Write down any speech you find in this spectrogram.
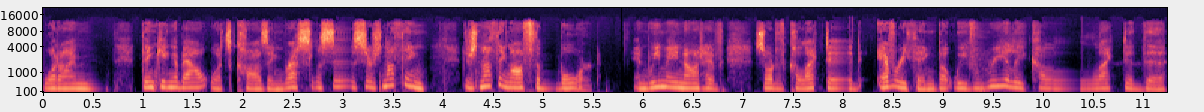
what I'm thinking about, what's causing restlessness. There's nothing, there's nothing off the board. And we may not have sort of collected everything, but we've really collected the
